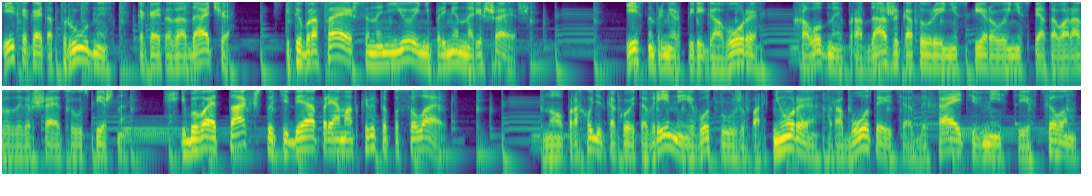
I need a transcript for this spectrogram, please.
Есть какая-то трудность, какая-то задача, и ты бросаешься на нее и непременно решаешь. Есть, например, переговоры, холодные продажи, которые ни с первого и ни с пятого раза завершаются успешно. И бывает так, что тебя прямо открыто посылают. Но проходит какое-то время, и вот вы уже партнеры, работаете, отдыхаете вместе, и в целом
